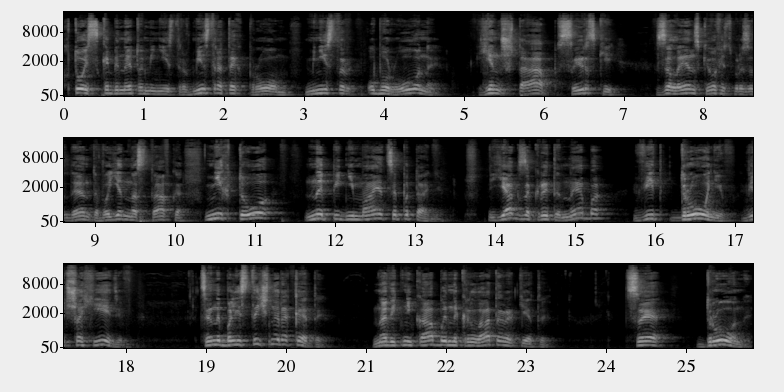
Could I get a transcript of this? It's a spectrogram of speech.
хтось з Кабінету міністрів, Мінстратехпром, міністр оборони, Генштаб, Сирський, Зеленський, Офіс президента, воєнна ставка. Ніхто не піднімає це питання. Як закрити небо від дронів, від шахедів? Це не балістичні ракети, навіть ні каби, не крилаті ракети. Це дрони.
